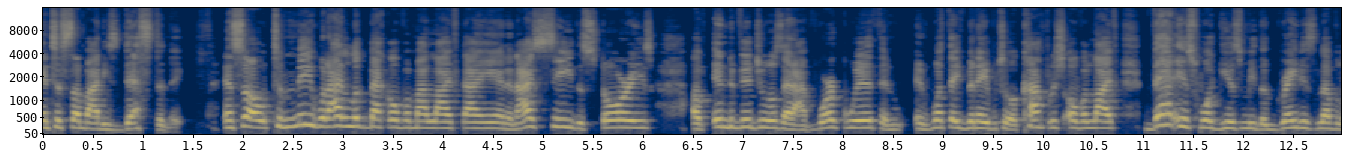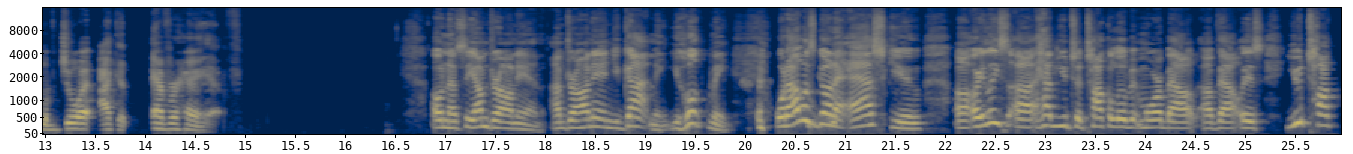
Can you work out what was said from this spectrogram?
into somebody's destiny. And so to me, when I look back over my life, Diane, and I see the stories of individuals that I've worked with and, and what they've been able to accomplish over life, that is what gives me the greatest level of joy I could ever have. Oh, now see, I'm drawn in. I'm drawn in. You got me. You hooked me. what I was going to ask you, uh, or at least uh, have you to talk a little bit more about, about is you talked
